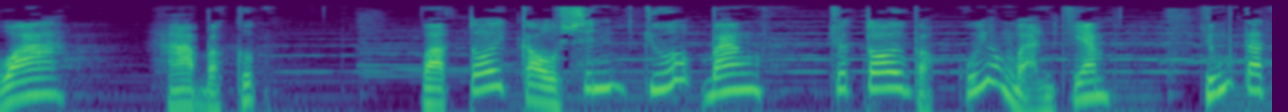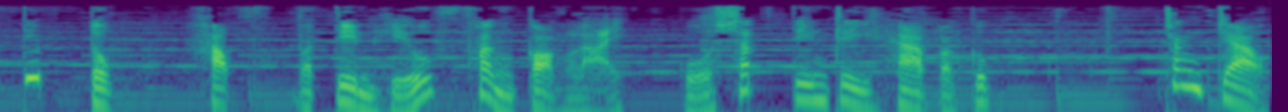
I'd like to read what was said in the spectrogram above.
qua Habakkuk. Và tôi cầu xin Chúa ban cho tôi và quý ông bạn chị em, chúng ta tiếp tục học và tìm hiểu phần còn lại của sách tiên tri Habakkuk. Thân chào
